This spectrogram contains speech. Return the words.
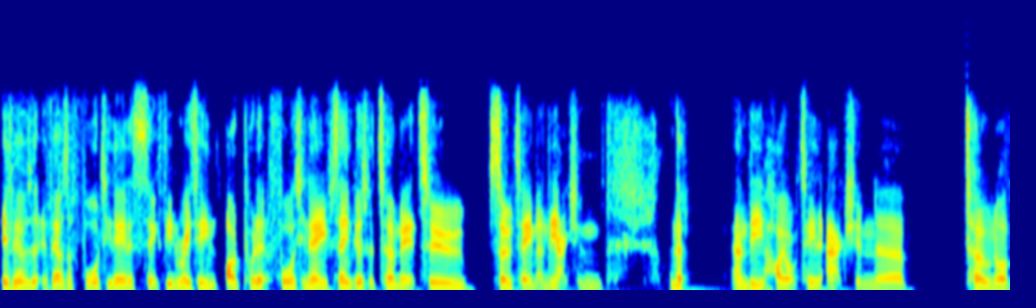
if it was if there was a 14A and a 16 rating, I'd put it 14A. Same goes for Terminator 2, So Tame, and the action and the and the high octane action uh, tone of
